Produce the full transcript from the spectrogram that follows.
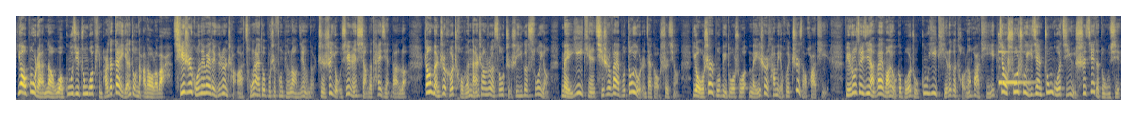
要不然呢，我估计中国品牌的代言都拿到了吧。其实国内外的舆论场啊，从来都不是风平浪静的，只是有些人想的太简单了。张本智和丑闻难上热搜，只是一个缩影。每一天，其实外部都有人在搞事情，有事儿不必多说，没事儿他们也会制造话题。比如最近啊，外网有个博主故意提了个讨论话题，叫说出一件中国给予世界的东西，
